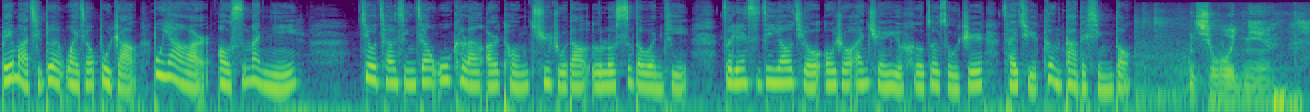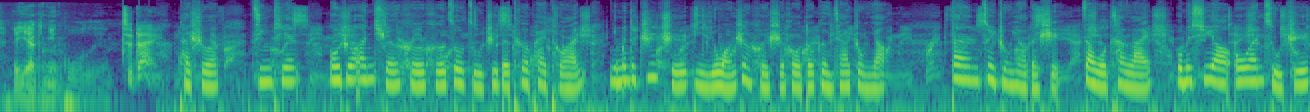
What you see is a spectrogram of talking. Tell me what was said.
北马其顿外交部长布亚尔·奥斯曼尼。就强行将乌克兰儿童驱逐到俄罗斯的问题，泽连斯基要求欧洲安全与合作组织采取更大的行动。他说：“今天，欧洲安全和合作组织的特派团，你们的支持比以往任何时候都更加重要。但最重要的是，在我看来，我们需要欧安组织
